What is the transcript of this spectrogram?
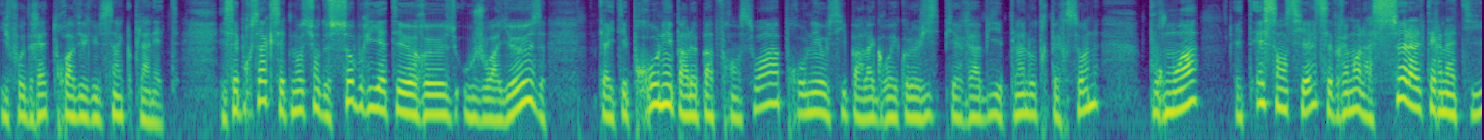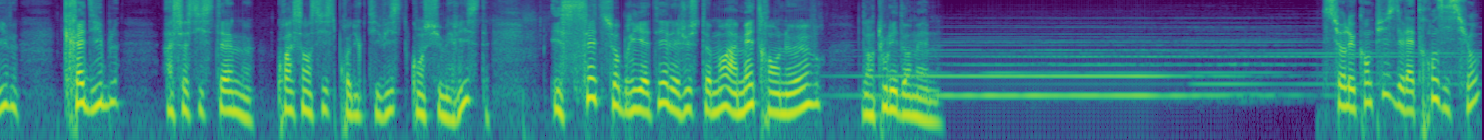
il faudrait 3,5 planètes. Et c'est pour ça que cette notion de sobriété heureuse ou joyeuse, qui a été prôné par le pape François, prôné aussi par l'agroécologiste Pierre Rabhi et plein d'autres personnes, pour moi, est essentiel. C'est vraiment la seule alternative crédible à ce système croissanciste, productiviste, consumériste. Et cette sobriété, elle est justement à mettre en œuvre dans tous les domaines. Sur le campus de la transition,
